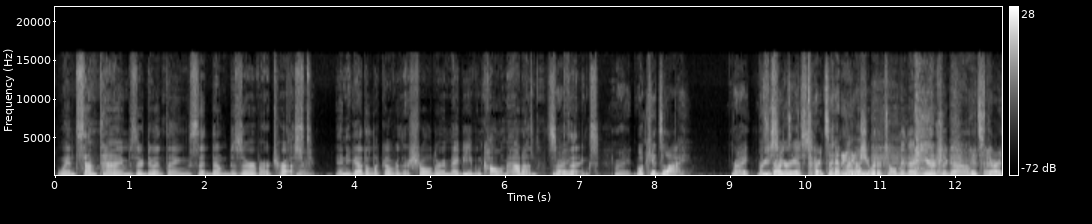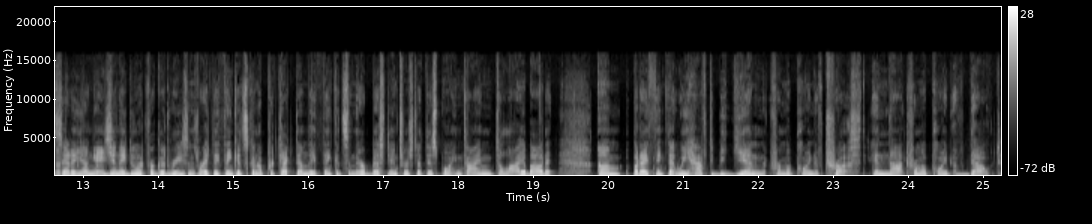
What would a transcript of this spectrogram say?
when sometimes they're doing things that don't deserve our trust? Right. and you got to look over their shoulder and maybe even call them out on some Right. things. Right. Well, kids lie. Right. Are It you starts, serious? It starts at a I young wish you would have told me that years ago. It starts at a young age, and they do it for good reasons, right? They think it's going to protect them. They think it's in their best interest at this point in time to lie about it. Um, but I think that we have to begin from a point of trust and not from a point of doubt,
